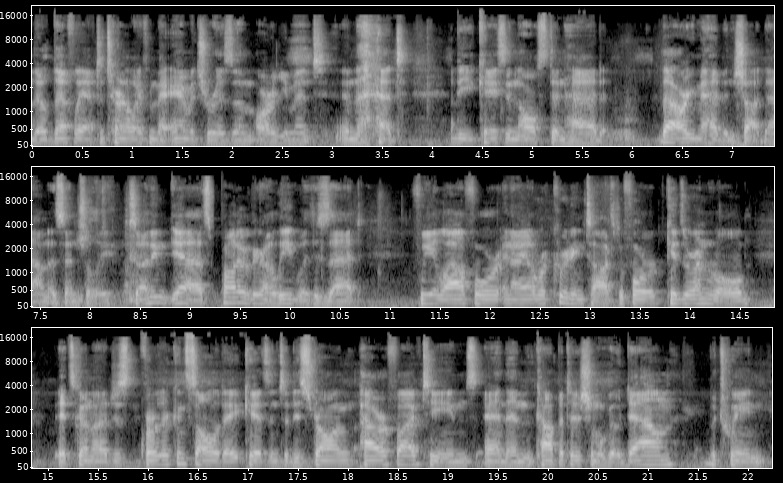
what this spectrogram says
They'll definitely have to turn away from the amateurism argument in that the case in Alston had that argument had been shot down essentially. So I think yeah, that's probably what they're going to lead with is that if we allow for NIL recruiting talks before kids are enrolled, it's going to just further consolidate kids into the strong Power Five teams, and then competition will go down between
